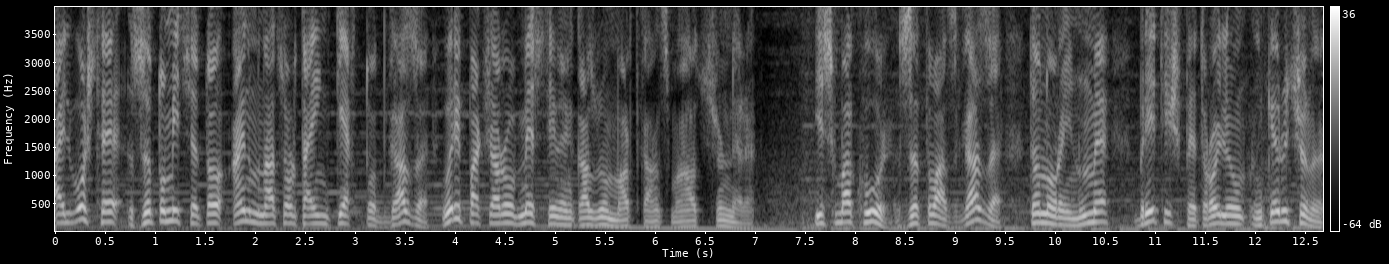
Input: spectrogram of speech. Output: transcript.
այլ ոչ թե զտումից հետո այն մնացորդային կեղտոտ գազը, որի պատճառով մեծ թիվ են կազմում մարդկանց մահացությունները։ Իսկ մաքուր զտված գազը տնորինում է British Petroleum ընկերությունը,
